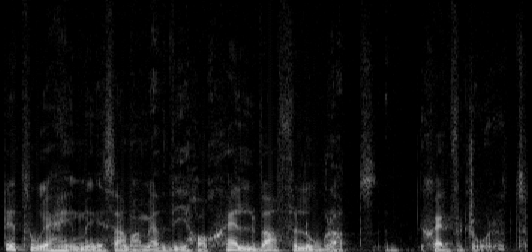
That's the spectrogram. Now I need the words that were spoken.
det tror jag hänger samman med att vi har själva förlorat självförtroendet.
